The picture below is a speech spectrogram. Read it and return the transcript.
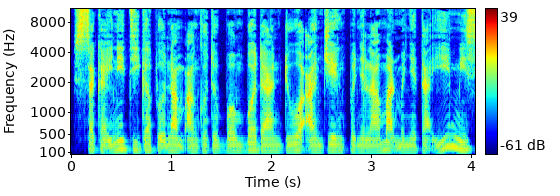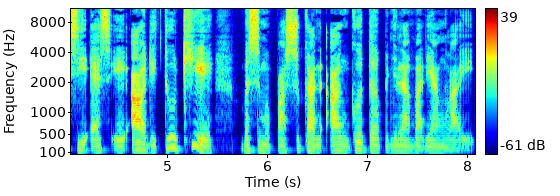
Setakat ini, 36 anggota bomba dan dua anjing penyelamat menyertai misi SAR di Turki bersama pasukan anggota penyelamat yang lain.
